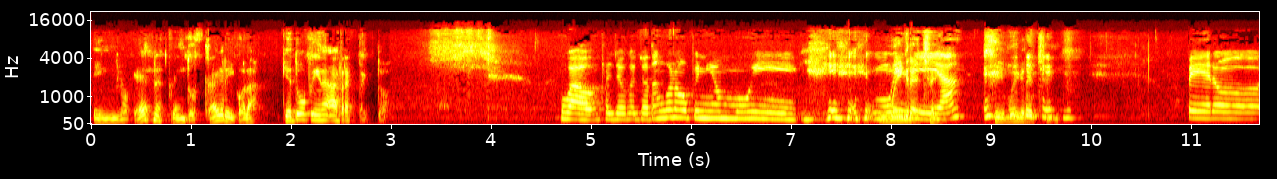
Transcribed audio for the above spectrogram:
en lo que es nuestra industria agrícola. ¿Qué tú opinas al respecto? Wow, pues yo, yo tengo una opinión muy, muy, muy Sí, muy Gretchen. Pero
